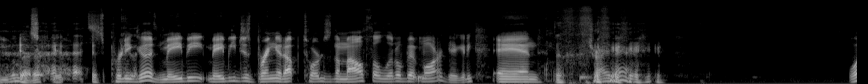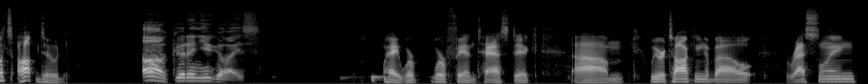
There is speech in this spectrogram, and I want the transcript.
even It's, it, it's pretty good. Maybe maybe just bring it up towards the mouth a little bit more, giggity, and try there. What's up, dude? Oh, good and you guys. Hey, we're we're fantastic. Um, we were talking about wrestling.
